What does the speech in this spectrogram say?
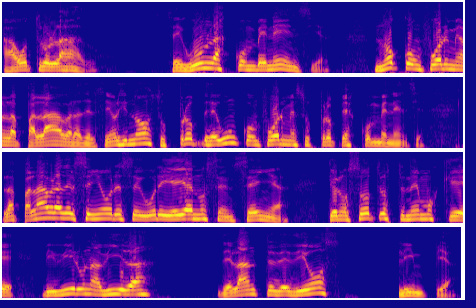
a otro lado, según las conveniencias, no conforme a la palabra del Señor, sino según conforme a sus propias conveniencias. La palabra del Señor es segura y ella nos enseña que nosotros tenemos que vivir una vida delante de Dios limpia,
